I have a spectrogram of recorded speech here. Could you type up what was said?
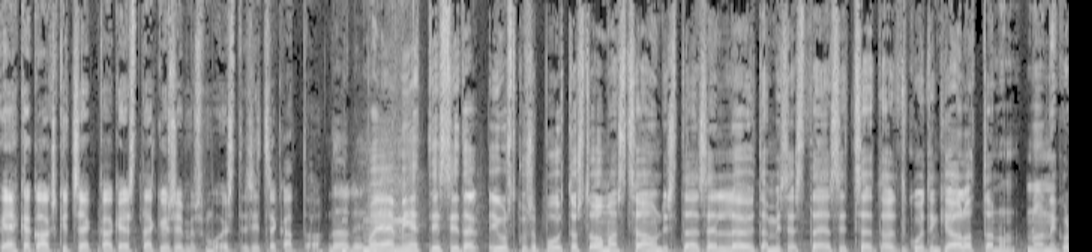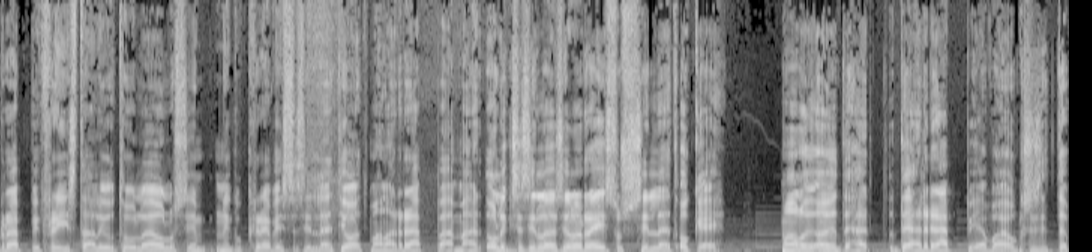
ehkä 20 sekkaa kestää kysymysmuisti, sitten se katoaa. No niin. Mä jäin miettimään sitä, just kun sä puhuit tuosta omasta soundista ja sen löytämisestä, ja sit sä olet kuitenkin aloittanut noin niinku räppi freestyle jutuilla ja ollut siinä niinku krevissä silleen, että joo, että mä alan räppäämään. Oliko se silloin jo silloin reissussa silleen, että okei, mä aloin, aion tehdä, tehdä räppiä vai onko se sitten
